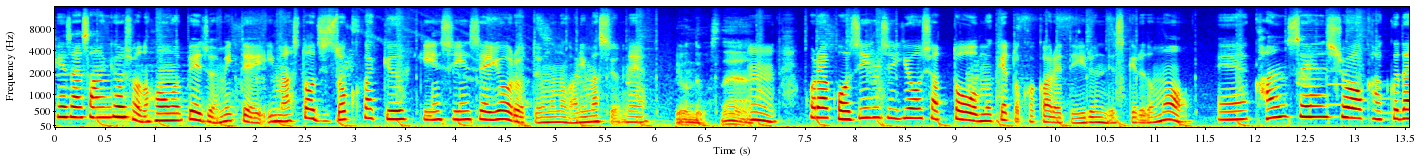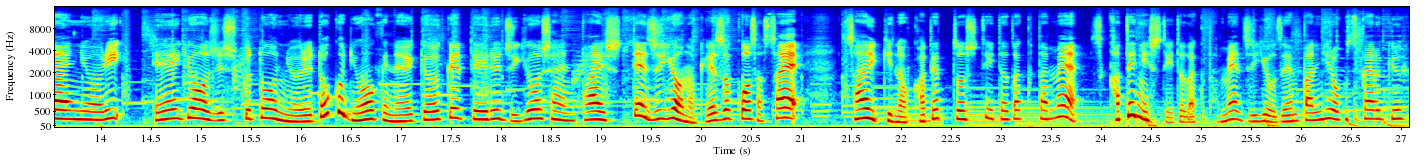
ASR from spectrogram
経済産業省のホームページを見ていますと持続化給付金申請要領というものがありますよね。読んでますね。うん、これは個人事業者等向けと書かれているんですけれども、えー感染症拡大により営業自粛等により特に大きな影響を受けている事業者に対して事業の継続を支え再起の糧としていただくため糧にしていただくため事業全般に広く使える給付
